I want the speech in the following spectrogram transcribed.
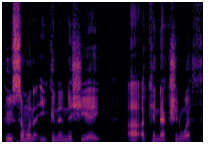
Who's someone that you can initiate uh, a connection with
